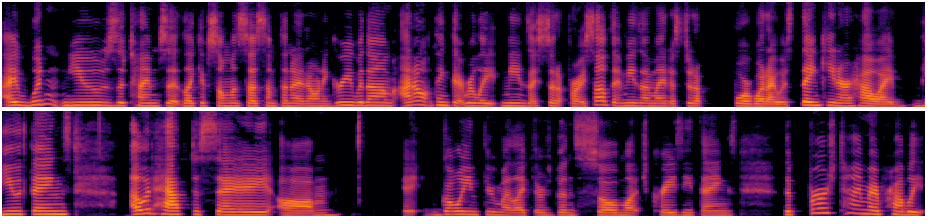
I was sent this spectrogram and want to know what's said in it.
I wouldn't use the times that, like, if someone says something I don't agree with them, I don't think that really means I stood up for myself. That means I might have stood up for what I was thinking or how I view things. I would have to say, um, it, going through my life, there's been so much crazy things. The first time I probably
